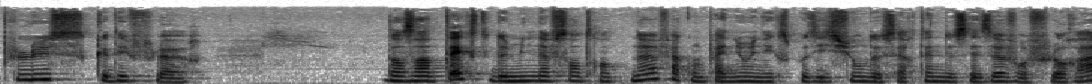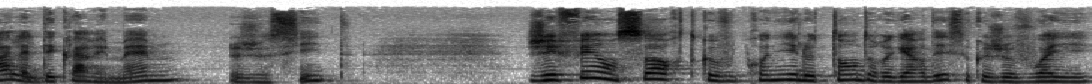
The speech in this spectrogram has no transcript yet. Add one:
plus que des fleurs. Dans un texte de 1939 accompagnant une exposition de certaines de ses œuvres florales, elle déclarait même, je cite, J'ai fait en sorte que vous preniez le temps de regarder ce que je voyais.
